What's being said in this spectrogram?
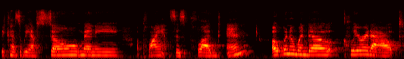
because we have so many appliances plugged in. Open a window, clear it out.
